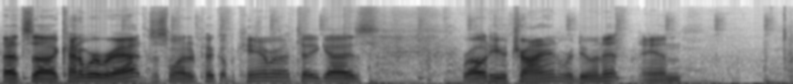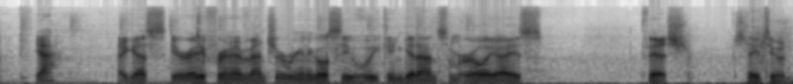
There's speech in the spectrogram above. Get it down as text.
that's uh, kind of where we're at. Just wanted to pick up a camera, tell you guys we're out here trying, we're doing it, and yeah, I guess get ready for an adventure. We're gonna go see if we can get on some early ice fish. Stay tuned.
